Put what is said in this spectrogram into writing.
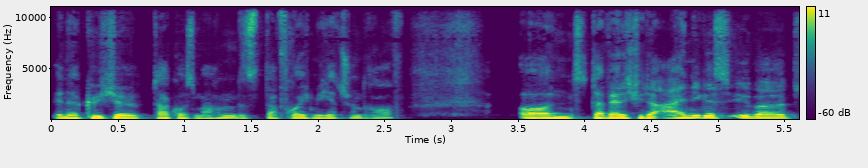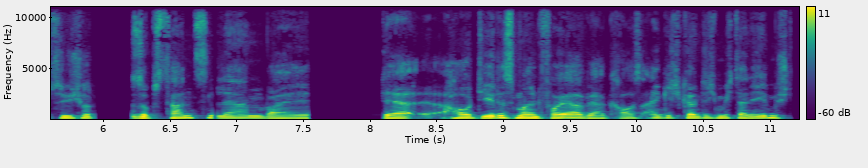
in der Küche Tacos machen. Das, da freue ich mich jetzt schon drauf. Und da werde ich wieder einiges über Psychosubstanzen lernen, weil der haut jedes Mal ein Feuerwerk raus. Eigentlich könnte ich mich daneben stellen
